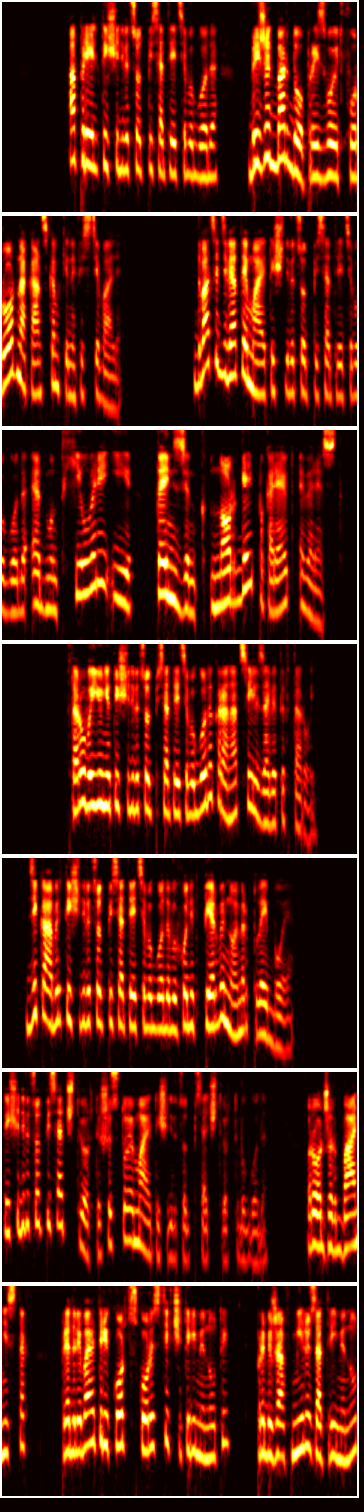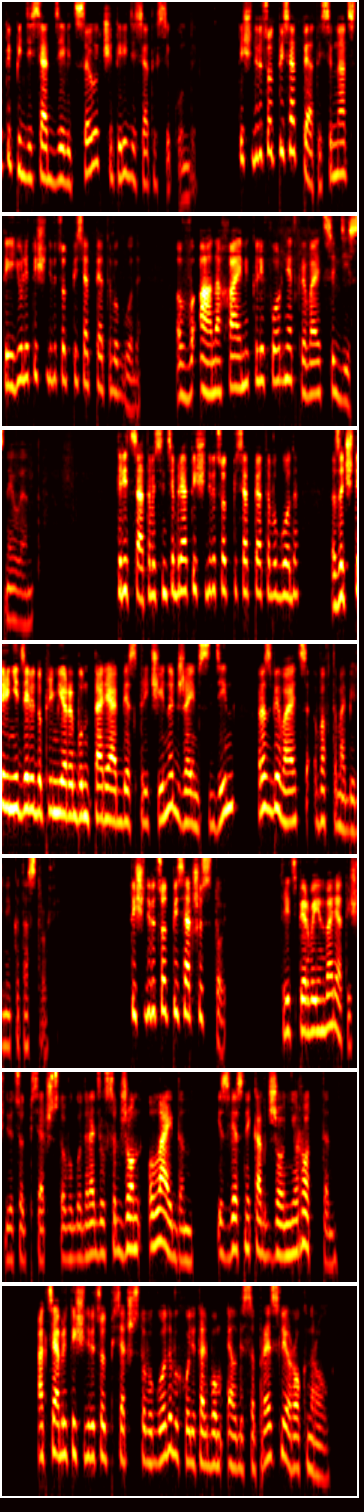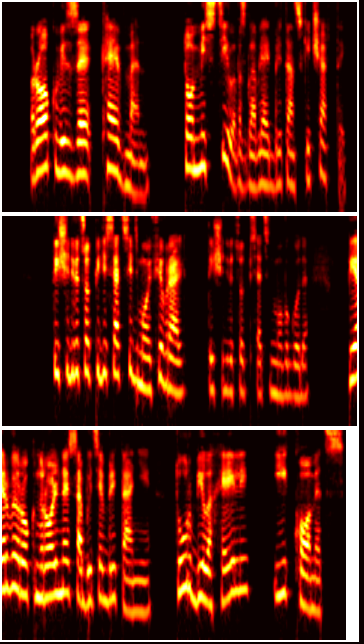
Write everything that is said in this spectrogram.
Апрель 1953 года. Брижит Бардо производит фурор на Канском кинофестивале. 29 мая 1953 года. Эдмунд Хиллари и Тензинг Норгей покоряют Эверест. 2 июня 1953 года коронация Елизаветы II. Декабрь 1953 года выходит первый номер «Плейбоя». 1954, 6 мая 1954 года. Роджер Баннистер преодолевает рекорд скорости в 4 минуты, пробежав милю за 3 минуты 59,4 секунды. 1955, 17 июля 1955 года. В Анахайме, Калифорния, открывается Диснейленд. 30 сентября 1955 года, за четыре недели до премьеры «Бунтаря без причины», Джеймс Дин разбивается в автомобильной катастрофе. 1956. 31 января 1956 года родился Джон Лайден, известный как Джонни Роттен. Октябрь 1956 года выходит альбом Элвиса Пресли «Рок-н-ролл». «Rock with the Caveman» Томми Стила возглавляет британские чарты. 1957 февраль 1957 года. Первое рок-н-ролльное событие в Британии. Тур Билла Хейли и Кометс.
